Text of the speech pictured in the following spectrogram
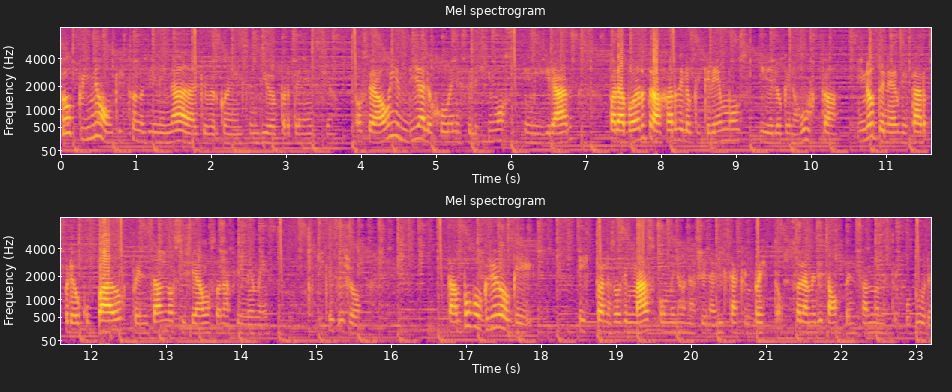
Yo opino que esto no tiene nada que ver con el sentido de pertenencia. O sea, hoy en día los jóvenes elegimos emigrar para poder trabajar de lo que queremos y de lo que nos gusta y no tener que estar preocupados pensando si llegamos a una fin de mes. ¿Qué sé yo? Tampoco creo que esto nos hace más o menos nacionalistas que el resto. Solamente estamos pensando en nuestro futuro.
